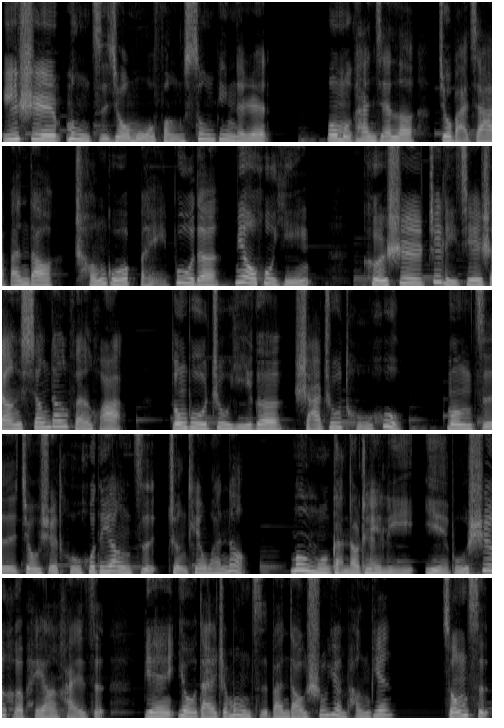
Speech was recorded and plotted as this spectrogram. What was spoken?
于是孟子就模仿送殡的人。孟母看见了，就把家搬到城国北部的庙户营。可是这里街上相当繁华，东部住一个杀猪屠户，孟子就学屠户的样子，整天玩闹。孟母感到这里也不适合培养孩子，便又带着孟子搬到书院旁边。从此，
